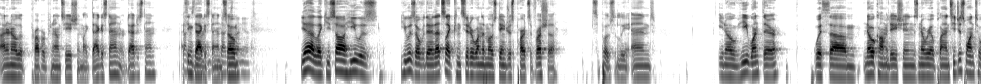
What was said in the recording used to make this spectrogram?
i don't know the proper pronunciation like dagestan or dagestan i think dagestan, so yeah. yeah like you saw he was he was over there that's like considered one of the most dangerous parts of russia supposedly and you know he went there with um, no accommodations no real plans he just wanted to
